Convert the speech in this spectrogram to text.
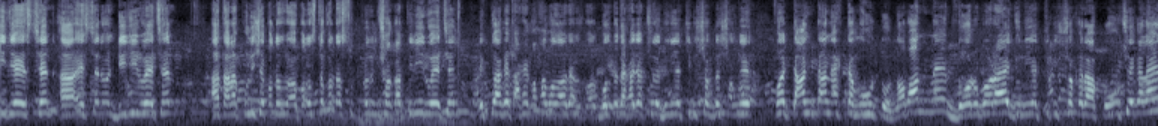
নিজে এসছেন এসছেন এবং ডিজি রয়েছেন। আর তারা পুলিশে পদস্থ পদস্থকতা সুপ্রতিম সরকার তিনি রয়েছেন। একটু আগে তাকে কথা বলা বলতে দেখা যাচ্ছিল জুনিয়র চিকিৎসকদের সঙ্গে। ফলে টান টান একটা মুহূর্ত। নবান্নে দোরগড়ায় জুনিয়র চিকিৎসকেরা পৌঁছে গেলেন,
